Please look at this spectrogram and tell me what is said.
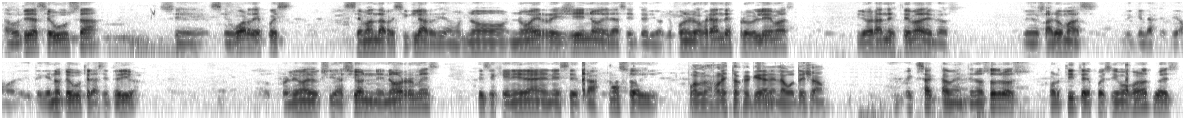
La botella se usa, se, guarda y después se manda a reciclar, digamos. No, no hay relleno del aceite de oliva, que fueron los grandes problemas y los grandes temas de los, de los aromas de que, de que no te guste el aceite de oliva. Los problemas de oxidación enormes que se generan en ese traspaso. Y, ¿Por los restos que quedan en la botella? Exactamente. Nosotros, cortita, después seguimos con otro, es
